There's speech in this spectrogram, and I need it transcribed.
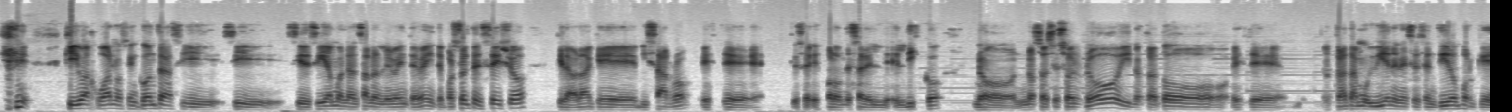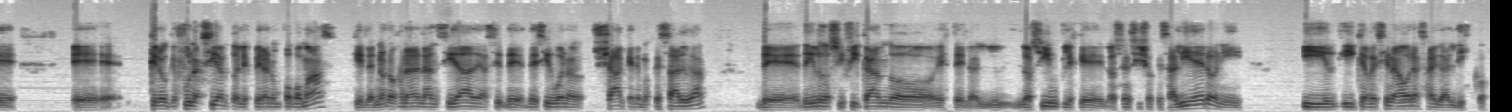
que iba a jugarnos en contra si, si, si decidíamos lanzarlo en el 2020. Por suerte el sello, que la verdad que bizarro, este, que es por donde sale el, disco, no, nos asesoró y nos trató, este, nos trata muy bien en ese sentido porque eh, creo que fue un acierto el esperar un poco más, que no nos ganara la ansiedad de, decir, bueno, ya queremos que salga, de, ir dosificando este, los simples, que, los sencillos que salieron y, y que recién ahora salga el disco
